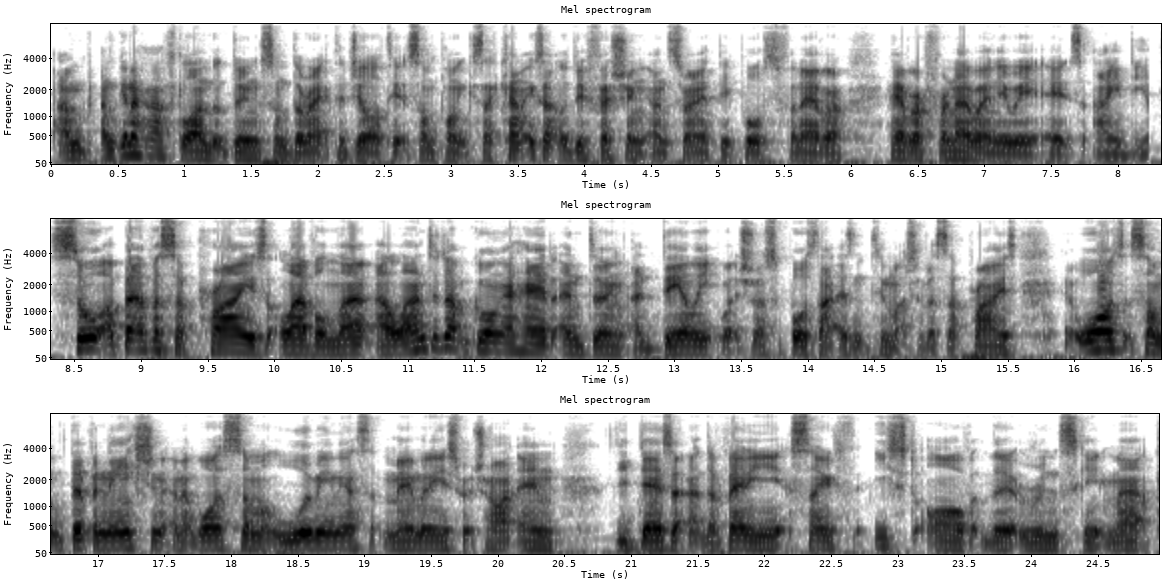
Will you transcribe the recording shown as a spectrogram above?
I'm, I'm going to have to end up doing some direct agility at some point because I can't exactly do fishing and Serenity posts forever. However, for now anyway, it's ideal. So, a bit of a surprise level now. I landed up going ahead and doing a daily, which I suppose that isn't too much of a surprise. It was some divination and it was some luminous memories which are in the desert at the very southeast of the RuneScape map.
